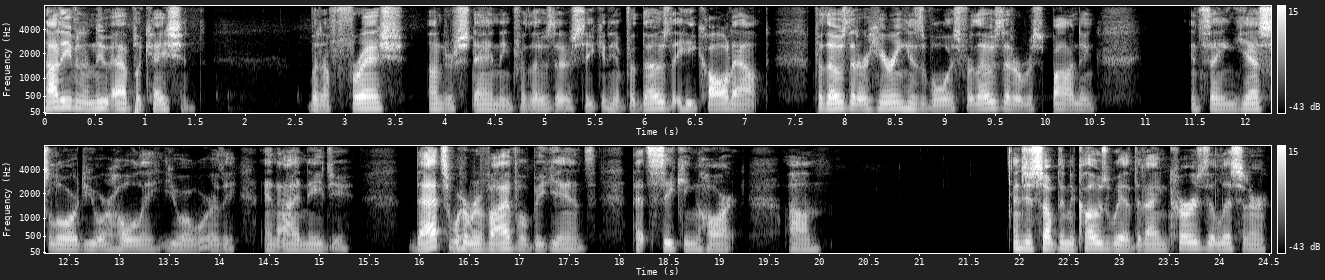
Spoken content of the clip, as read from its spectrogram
not even a new application, but a fresh understanding for those that are seeking Him, for those that He called out, for those that are hearing His voice, for those that are responding and saying, Yes, Lord, you are holy, you are worthy, and I need you. That's where revival begins, that seeking heart. Um, and just something to close with that I encourage the listener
